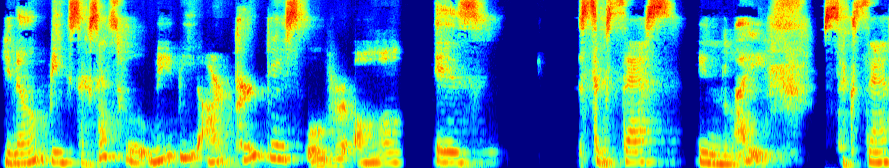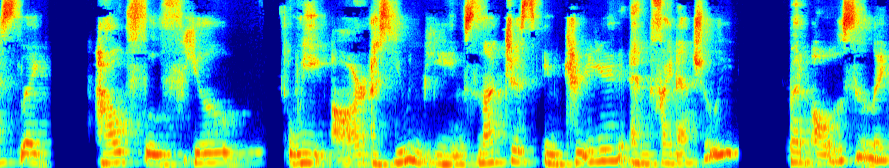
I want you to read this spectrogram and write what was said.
you know, being successful. Maybe our purpose overall is success in life, success like how fulfilled we are as human beings, not just in career and financially, but also like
